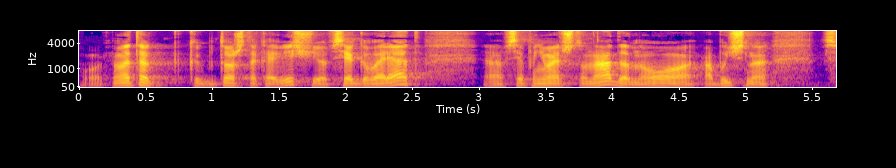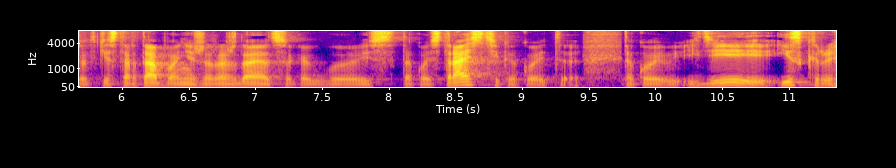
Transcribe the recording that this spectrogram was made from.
вот. Но это как бы тоже такая вещь, ее все говорят, а, все понимают, что надо, но обычно все-таки стартапы, они же рождаются как бы из такой страсти какой-то, такой идеи, искры,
